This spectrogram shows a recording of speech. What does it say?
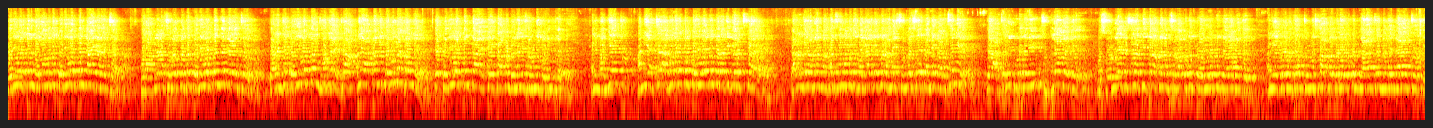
परिवर्तन मेळामध्ये परिवर्तन काय करायचं? कारण जर आपल्या मतदारसंघामध्ये बघायला गेलं तर अनेक समस्या आहेत अनेक अडचणी आहेत. त्या अडचणी कुठेतरी सुटल्या पाहिजेत. मग सोडल्या कसं राहतील तर आपल्याला सर्वप्रथम परिवर्तन करायला पाहिजेत. आणि दोन हजार चोवीस ला आपलं परिवर्तन करायचं म्हणजे करायचं होते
